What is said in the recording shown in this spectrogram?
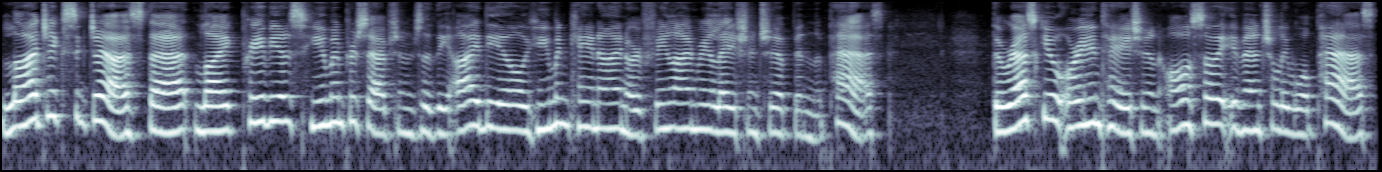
Logic suggests that, like previous human perceptions of the ideal human canine or feline relationship in the past, the rescue orientation also eventually will pass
